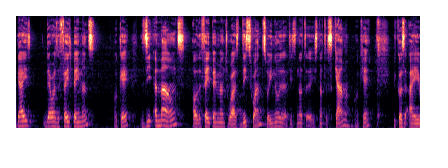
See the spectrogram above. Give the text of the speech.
guys, there was a failed payment okay the amount of the failed payment was this one so you know that it's not a, it's not a scam okay because I,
